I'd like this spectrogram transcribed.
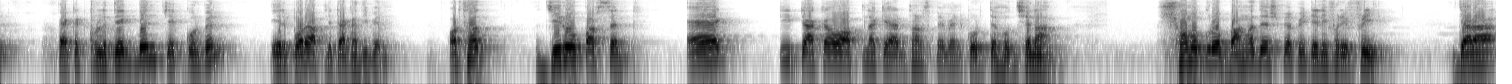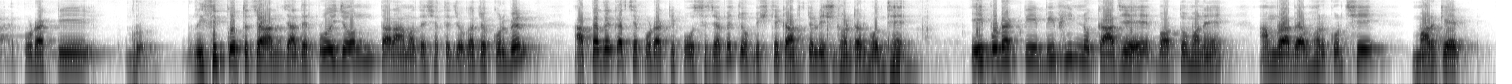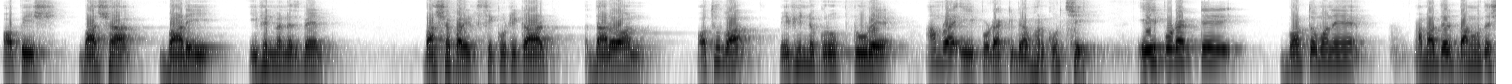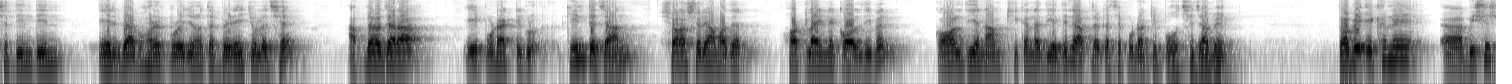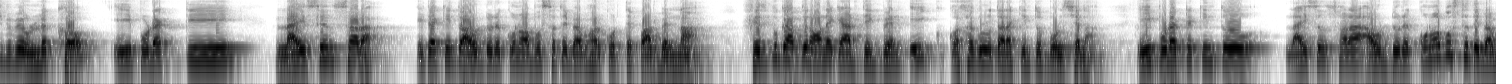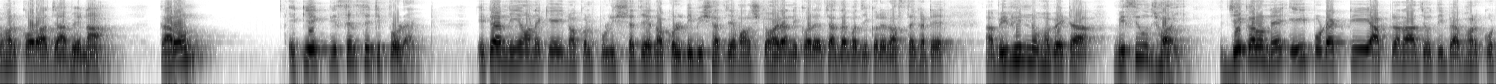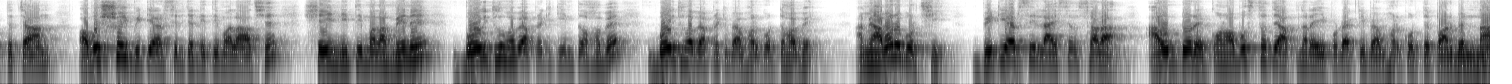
প্যাকেট খুলে দেখবেন চেক করবেন, এরপরে আপনি টাকা দিবেন। অর্থাৎ জিরো পারসেন্ট। একটি টাকাও আপনাকে অ্যাডভান্স পেমেন্ট করতে হচ্ছে না। সমগ্র বাংলাদেশব্যাপী ডেলিভারি ফ্রি যারা প্রোডাক্টটি রিসিভ করতে চান, যাদের প্রয়োজন, তারা আমাদের সাথে যোগাযোগ করবেন। আপনাদের কাছে প্রোডাক্টটি পৌঁছে যাবে চব্বিশ থেকে আটচল্লিশ ঘণ্টার মধ্যে। এই প্রোডাক্টটি বিভিন্ন কাজে বর্তমানে আমরা ব্যবহার করছি। মার্কেট, অফিস, বাসা, বাড়ি ইভেন্ট ম্যানেজমেন্ট বাসা বাড়ির সিকিউরিটি গার্ড দারোয়ান অথবা বিভিন্ন গ্রুপ ট্যুরে আমরা এই প্রোডাক্টটি ব্যবহার করছি। এই প্রোডাক্টে বর্তমানে আমাদের বাংলাদেশে দিন দিন এর ব্যবহারের প্রয়োজনীয়তা বেড়েই চলেছে। আপনারা যারা এই প্রোডাক্টটি কিনতে চান, সরাসরি আমাদের হটলাইনে কল দিবেন। কল দিয়ে নাম, ঠিকানা দিয়ে দিলে আপনার কাছে প্রোডাক্টটি পৌঁছে যাবে। তবে এখানে বিশেষভাবে উল্লেখ্য, এই প্রোডাক্টটি লাইসেন্স ছাড়া এটা কিন্তু আউটডোরে কোনো অবস্থাতে ব্যবহার করতে পারবেন না। ফেসবুকে আপনারা অনেক অ্যাড দেখবেন, এই কথাগুলো তারা কিন্তু বলছে না। এই প্রোডাক্টটা কিন্তু লাইসেন্স ছাড়া আউটডোরে কোনো অবস্থাতে ব্যবহার করা যাবে না। কারণ এটি একটি সেন্সিটিভ প্রোডাক্ট এটা নিয়ে অনেকেই নকল পুলিশ সাজে, নকল ডিবি সাজে, মানুষকে হয়রানি করে, চাঁদাবাজি করে রাস্তাঘাটে বিভিন্নভাবে এটা মিসইউজ হয়। যে কারণে এই প্রোডাক্টটি আপনারা যদি ব্যবহার করতে চান, অবশ্যই বিটিআরসির যে নীতিমালা আছে। সেই নীতিমালা মেনে বৈধভাবে আপনাকে কিনতে হবে, বৈধভাবে আপনাকে ব্যবহার করতে হবে। আমি আবারও বলছি বিটিআরসি লাইসেন্স ছাড়া আউটডোরে কোন অবস্থাতে আপনারা এই প্রোডাক্টটি ব্যবহার করতে পারবেন না।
